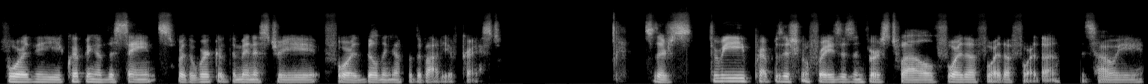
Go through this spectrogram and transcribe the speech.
for the equipping of the saints, for the work of the ministry, for the building up of the body of Christ. So there's three prepositional phrases in verse 12 for the, for the, for the. That's how we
